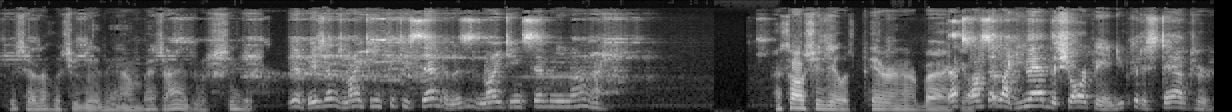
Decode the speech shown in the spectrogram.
She said, "Look what you did to him, bitch. I ain't do shit." Yeah, bitch, that was 1957. This is 1979. That's all she did was pit her in her back. That's I said, like, you had the sharp end. You could have stabbed her.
